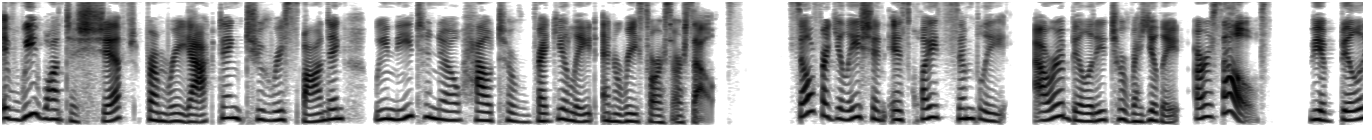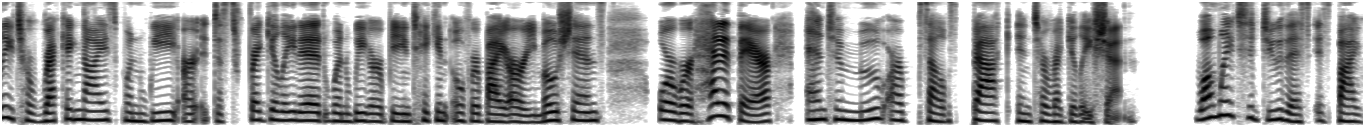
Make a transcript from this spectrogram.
If we want to shift from reacting to responding, we need to know how to regulate and resource ourselves. Self regulation is quite simply our ability to regulate ourselves, the ability to recognize when we are dysregulated, when we are being taken over by our emotions, or we're headed there, and to move ourselves back into regulation. One way to do this is by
